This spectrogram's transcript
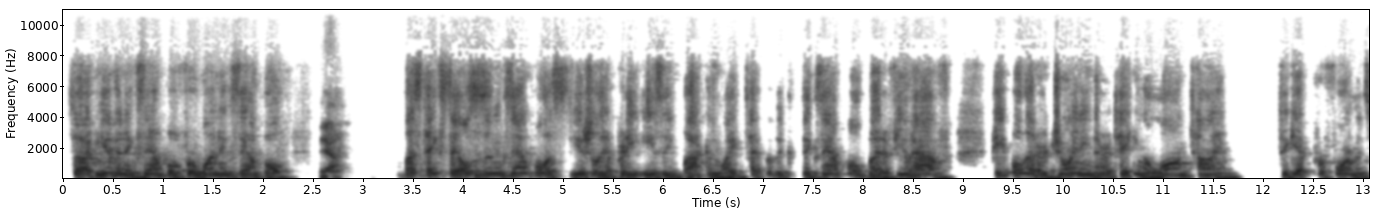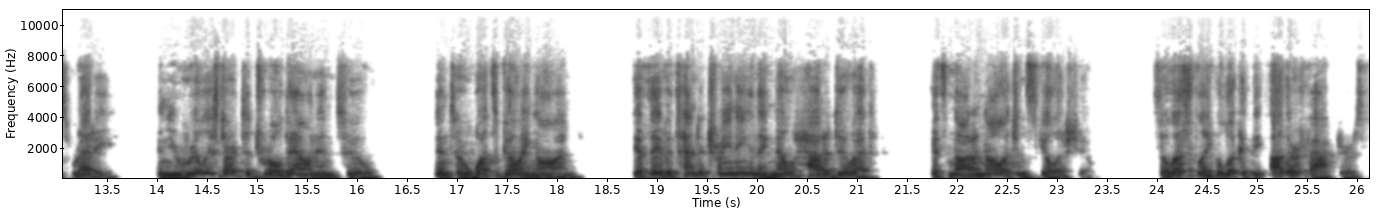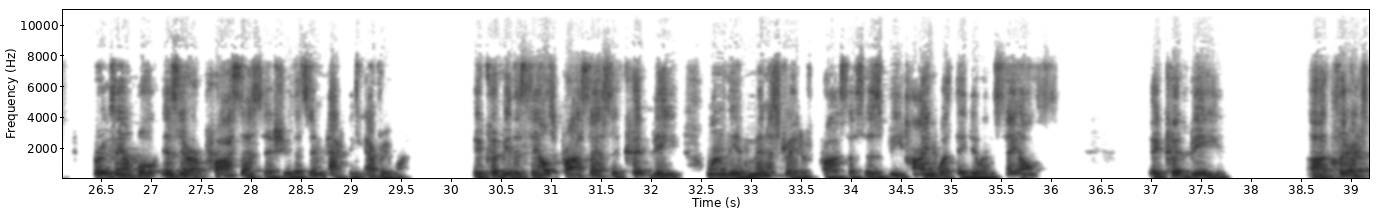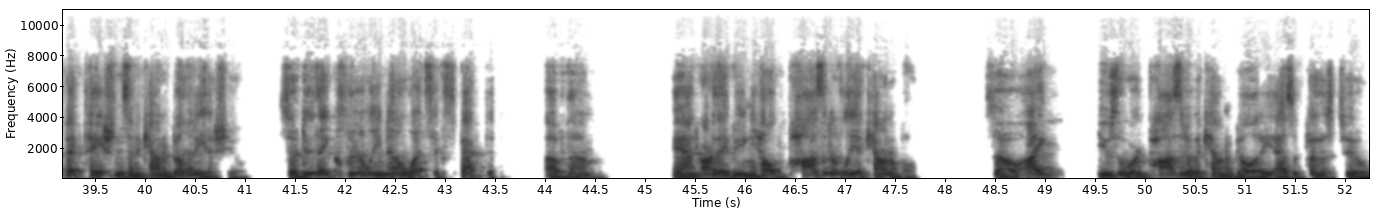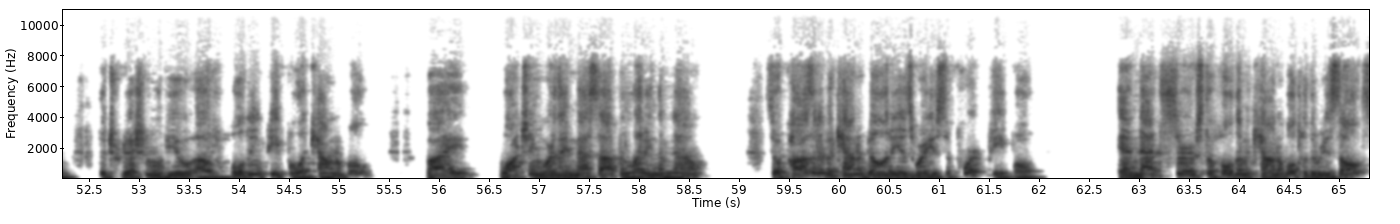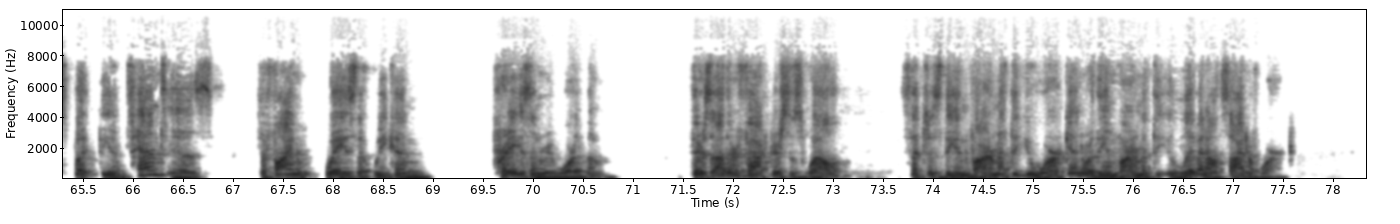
So I can give an example. For one example, yeah, let's take sales as an example. It's usually a pretty easy black and white type of example. But if you have people that are joining that are taking a long time to get performance ready, and you really start to drill down into, into what's going on, if they've attended training and they know how to do it, it's not a knowledge and skill issue. So let's take a look at the other factors. For example, is there a process issue that's impacting everyone? It could be the sales process. It could be one of the administrative processes behind what they do in sales. It could be uh, clear expectations and accountability issue. So, do they clearly know what's expected of them? And are they being held positively accountable? So, I use the word positive accountability as opposed to the traditional view of holding people accountable by watching where they mess up and letting them know. So, positive accountability is where you support people, and that serves to hold them accountable to the results. But the intent is to find ways that we can praise and reward them. There's other factors as well, such as the environment that you work in or the environment that you live in outside of work.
